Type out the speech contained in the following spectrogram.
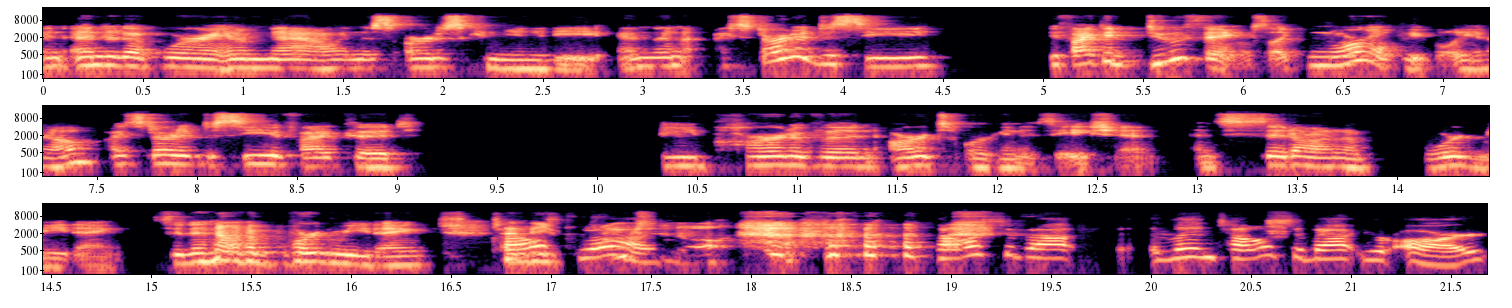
and ended up where i am now in this artist community. And then i started to see if i could do things like normal people you know? I started to see if i could be part of an arts organization and sit on a board meeting, sit in on a board meeting Tell and us, be yeah, functional. tell us about Lynn. Tell us about your art,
